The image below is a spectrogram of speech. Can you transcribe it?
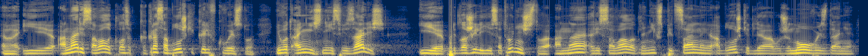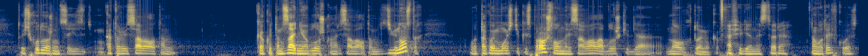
Э, и она рисовала как раз обложки к Эльф-квесту. И вот они с ней связались и предложили ей сотрудничество. Она рисовала для них специальные обложки для уже нового издания. То есть художница, которая рисовала там, какой там заднюю обложку она рисовала там в 90-х, вот такой мостик из прошлого он рисовал обложки для новых томиков. Офигенная история. Ну вот Эльф-квест.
